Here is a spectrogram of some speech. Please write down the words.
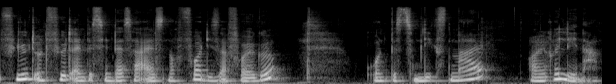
fühlt und führt ein bisschen besser als noch vor dieser Folge und bis zum nächsten Mal, eure Lena.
